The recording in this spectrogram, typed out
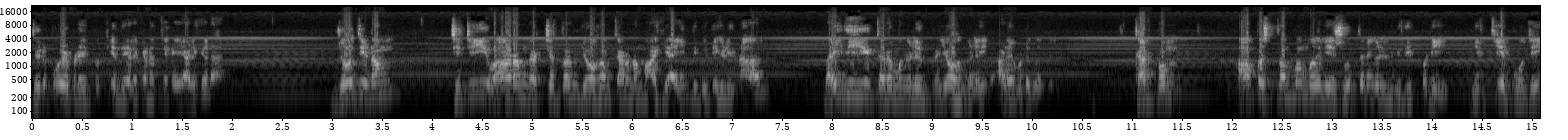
திருப்புகழ் படைப்புக்கு இந்த இலக்கணத்தை கையாளுகிறார். ஜோதிடம் திதி வாரம் நட்சத்திரம் யோகம் கரணம் ஆகிய ஐந்து விதிகளினால் வைதீக கருமங்களின் பிரயோகங்களை அளவிடுவது. கற்பம் ஆபஸ்தம்பம் முதலிய சூத்திரங்களின் விதிப்படி நித்திய பூஜை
